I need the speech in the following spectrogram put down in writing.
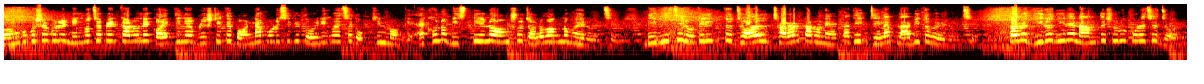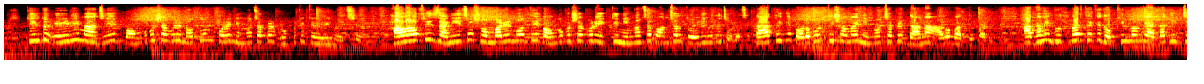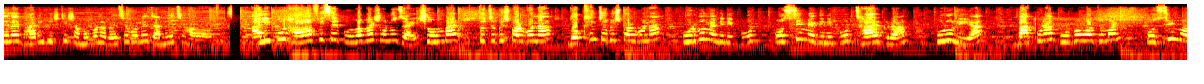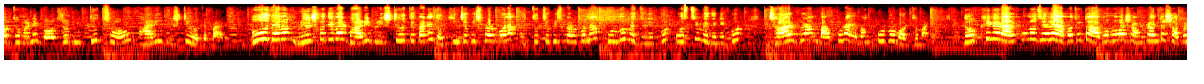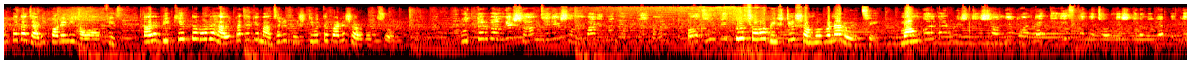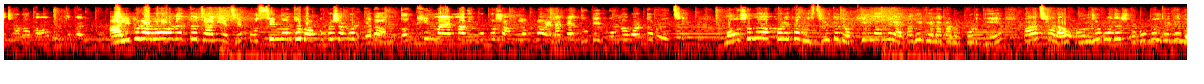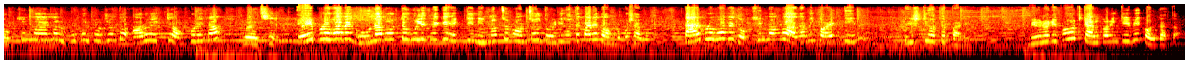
বঙ্গোপসাগরের নিম্নচাপের কারণে কয়েকদিনের বৃষ্টিতে বন্যা পরিস্থিতি তৈরি হয়েছে দক্ষিণবঙ্গে। এখনও বিস্তীর্ণ অংশ জলমগ্ন হয়ে রয়েছে। ডিভিসির অতিরিক্ত জল ছাড়ার কারণে একাধিক জেলা প্লাবিত হয়ে রয়েছে। তবে ধীরে ধীরে নামতে শুরু করেছে জল। কিন্তু এরই মাঝে বঙ্গোপসাগরে নতুন করে নিম্নচাপের গ্রুপটি তৈরি হয়েছে। হাওয়া অফিস জানিয়েছে, সোমবারের মধ্যে বঙ্গোপসাগরে একটি নিম্নচাপ অঞ্চল তৈরি হতে চলেছে। তা থেকে পরবর্তী সময় নিম্নচাপের দানা আরও বাড়তে পারে। আগামী বুধবার থেকে দক্ষিণবঙ্গে একাধিক জেলায় ভারী বৃষ্টির সম্ভাবনা রয়েছে বলে জানিয়েছে হাওয়া অফিস। আলিপুর হাওয়া অফিসের পূর্বাভাস অনুযায়ী সোমবার উত্তর চব্বিশ পরগনা, দক্ষিণ চব্বিশ পরগনা, পূর্ব মেদিনীপুর, পশ্চিম মেদিনীপুর, ঝাড়গ্রাম, পুরুলিয়া, বাঁকুড়া, পূর্ব বর্ধমান, পশ্চিম বর্ধমানে বজ্র বিদ্যুৎ সহ ভারী বৃষ্টি হতে পারে। বুধ এবং বৃহস্পতিবার ভারী বৃষ্টি হতে পারে দক্ষিণ চব্বিশ পরগনা, উত্তর চব্বিশ পরগনা, পূর্ব মেদিনীপুর, পশ্চিম মেদিনীপুর, ঝাড়গ্রাম, বাঁকুড়া এবং পূর্ব বর্ধমানে। দক্ষিণের আর কোনো জেলায় আপাতত আবহাওয়া সংক্রান্ত সতর্কতা জারি করেনি হাওয়া অফিস তবে বিক্ষিপ্তভাবে হালকা থেকে মাঝারি বৃষ্টি হতে পারে সর্বোচ্চ। উত্তরবঙ্গের সব জেলায় সোমবার এবং মঙ্গলবার বজ্রবিদ্যুৎ সহ বৃষ্টির সম্ভাবনা রয়েছে। মঙ্গলবার বৃষ্টির সঙ্গে ঘন্টায় তিরিশ থেকে চল্লিশ কিলোমিটার বেগে ঝড়ো হাওয়া বইতে পারে। আলিপুর আবহাওয়া দপ্তর জানিয়েছে পশ্চিম মধ্য বঙ্গোপসাগর এবং দক্ষিণ মায়ানমার উপকূল সংলগ্ন এলাকায় দুটি ঘূর্ণবর্ত রয়েছে। মৌসুমী অক্ষরেখা বিস্তৃত দক্ষিণবঙ্গের একাধিক এলাকার উপর দিয়ে, তাছাড়াও অন্ধ্রপ্রদেশ উপকূল থেকে দক্ষিণ মায়ানমার উপকূল পর্যন্ত আরও একটি অক্ষরেখা রয়েছে। এই প্রভাবে ঘূর্ণাবর্তগুলি থেকে একটি নিম্নচাপ অঞ্চল তৈরি হতে পারে বঙ্গোপসাগরে। তার প্রভাবে দক্ষিণবঙ্গ আগামী কয়েকদিন বৃষ্টি হতে পারে। ব্যুরো রিপোর্ট ক্যালকরিং টিভি, কলকাতা।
